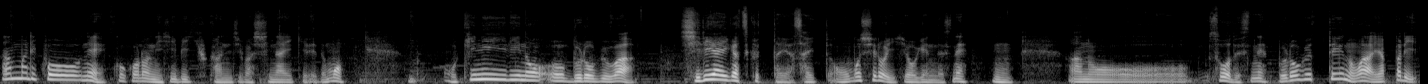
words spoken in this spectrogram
あんまりこうね心に響く感じはしないけれどもお気に入りのブログは知り合いが作った野菜って面白い表現ですね。うん、あのそうですね。ブログっていうのはやっぱり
